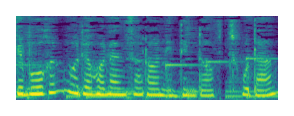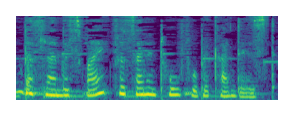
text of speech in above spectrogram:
Geboren wurde Honansaron in dem Dorf Chodang, das landesweit für seinen Tofu bekannt ist.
